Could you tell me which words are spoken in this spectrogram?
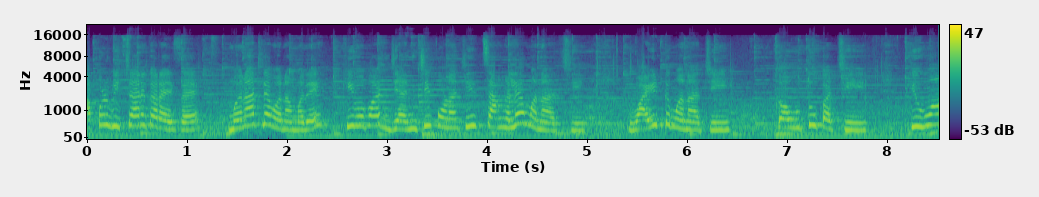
आपण विचार करायचा आहे मनातल्या मनामध्ये की बाबा ज्यांची कोणाची चांगल्या मनाची वाईट मनाची कौतुकाची किंवा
